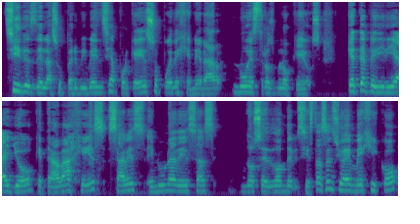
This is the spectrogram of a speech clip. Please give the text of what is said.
si desde la supervivencia, porque eso puede generar nuestros bloqueos. ¿Qué te pediría yo? Que trabajes, sabes, en una de esas, no sé dónde, si estás en Ciudad de México,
